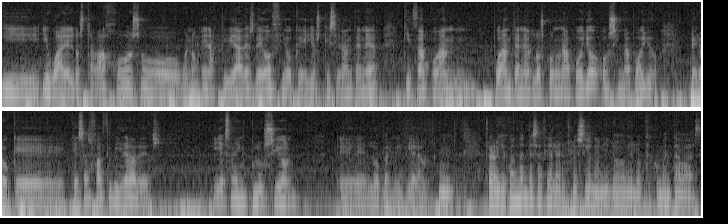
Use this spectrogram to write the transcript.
Y igual en los trabajos o bueno, en actividades de ocio que ellos quisieran tener, quizá puedan, puedan tenerlos con un apoyo o sin apoyo, pero que, que esas facilidades y esa inclusión eh, lo permitiera. Mm. Claro, yo cuando antes hacía la reflexión al hilo de lo que comentabas,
